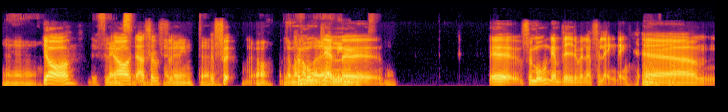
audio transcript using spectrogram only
Eh, Ja, det Ja, alltså för- eller inte. för, Ja, eller man förmodligen. Eh, förmodligen blir det väl en förlängning. Mm, Eh,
